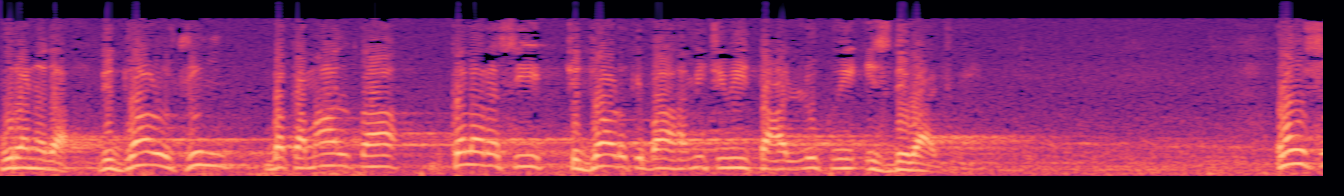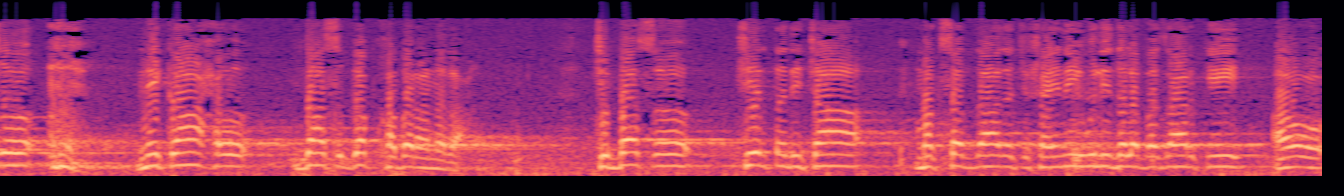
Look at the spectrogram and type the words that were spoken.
پورا نه دا دی دوار جن بکمال تا کلا رسی چې دوارو کې باهمی چوی تعلق وی ازدواج وی اوس نکاح داس گپ خبره نه ده چې بس چیرته دی چا مقصد دا ده چې شاینه ولی دل بازار کې او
